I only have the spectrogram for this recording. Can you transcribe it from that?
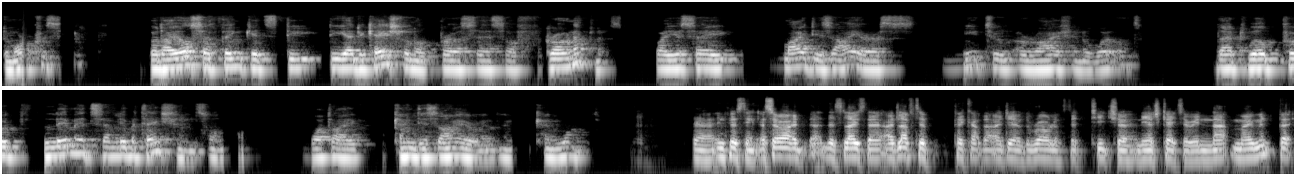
democracy, but I also think it's the, the educational process of grown upness, where you say, my desires need to arrive in a world that will put limits and limitations on what I can desire and, and can want. Yeah, interesting. So I, there's loads there. I'd love to pick up that idea of the role of the teacher and the educator in that moment, but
